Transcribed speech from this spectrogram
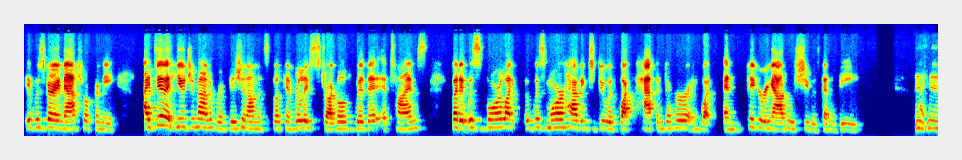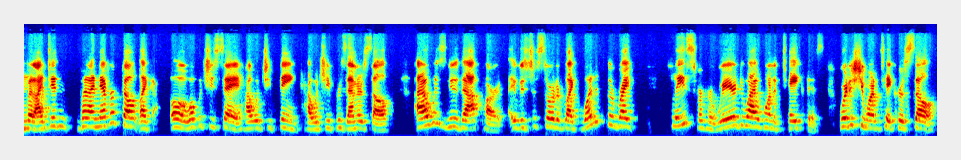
it was very natural for me. I did a huge amount of revision on this book and really struggled with it at times, but it was more like it was more having to do with what happened to her and what and figuring out who she was going to be. Mm-hmm. But I didn't, but I never felt like, oh, what would she say? How would she think? How would she present herself? I always knew that part. It was just sort of like, what is the right place for her? Where do I want to take this? Where does she want to take herself?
